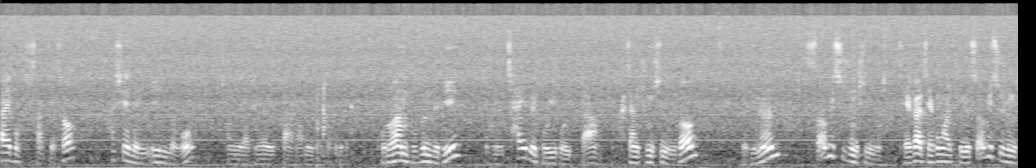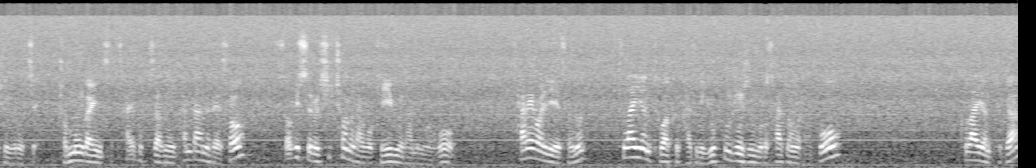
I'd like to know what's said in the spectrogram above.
사회복지사께서 하셔야 될 일로 정리가 되어 있다라는 거죠. 그러한 부분들이 많은 차이를 보이고 있다. 가장 중심인 건 여기는 서비스 중심으로 제가 제공할 수 있는 서비스 중심으로 제- 전문가인 사회복지사를 판단을 해서 서비스를 실천을 하고 개입을 하는 거고 사례 관리에서는 클라이언트와 그 가족의 욕구 중심으로 사정을 하고 클라이언트가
